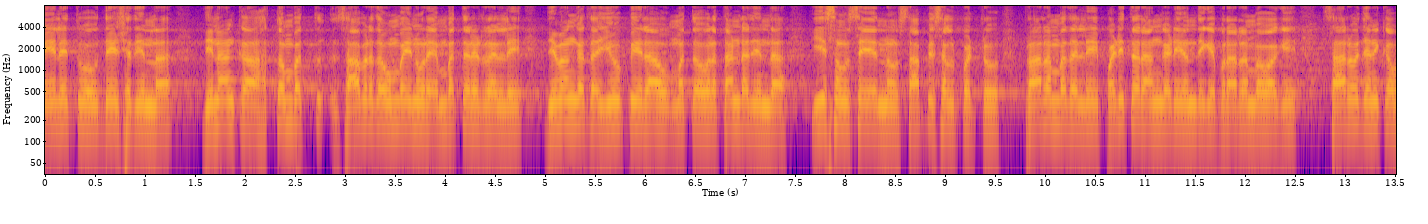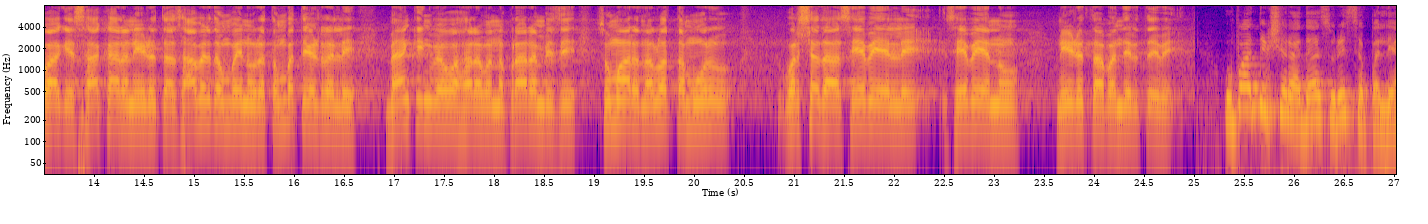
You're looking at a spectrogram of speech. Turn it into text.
ಮೇಲೆತ್ತುವ ಉದ್ದೇಶದಿಂದ ದಿನಾಂಕ ಹತ್ತೊಂಬತ್ತು, ಸಾವಿರದ ಒಂಬೈನೂರ ಎಂಬತ್ತೆರಡರಲ್ಲಿ ದಿವಂಗತ ಯು ಪಿ ರಾವ್ ಮತ್ತು ಅವರ ತಂಡದಿಂದ ಈ ಸಂಸ್ಥೆಯನ್ನು ಸ್ಥಾಪಿಸಲ್ಪಟ್ಟು ಪ್ರಾರಂಭದಲ್ಲಿ ಪಡಿತರ ಅಂಗಡಿಯೊಂದಿಗೆ ಪ್ರಾರಂಭವಾಗಿ ಸಾರ್ವಜನಿಕವಾಗಿ ಸಹಕಾರ ನೀಡುತ್ತಾ ಸಾವಿರದ ಒಂಬೈನೂರ ತೊಂಬತ್ತೇಳರಲ್ಲಿ ಬ್ಯಾಂಕಿಂಗ್ ವ್ಯವಹಾರವನ್ನು ಪ್ರಾರಂಭಿಸಿ ಸುಮಾರು ನಲವತ್ತ ಮೂರು ವರ್ಷದ ಸೇವೆಯಲ್ಲಿ ಸೇವೆಯನ್ನು ನೀಡುತ್ತಾ ಬಂದಿರುತ್ತೇವೆ. ಉಪಾಧ್ಯಕ್ಷರಾದ ಸುರೇಶ್ ಸಪಲ್ಯ,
